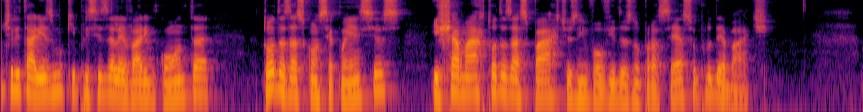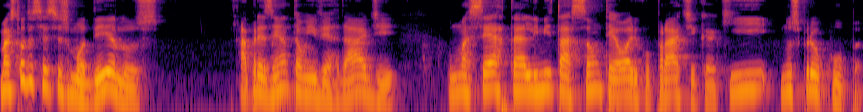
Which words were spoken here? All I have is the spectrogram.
Um utilitarismo que precisa levar em conta todas as consequências e chamar todas as partes envolvidas no processo para o debate. Mas todos esses modelos apresentam, em verdade, uma certa limitação teórico-prática que nos preocupa.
